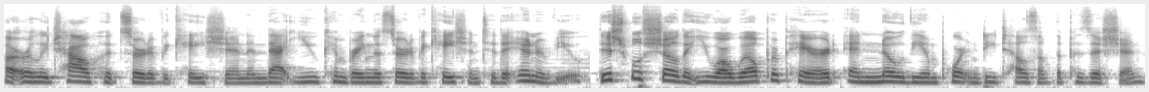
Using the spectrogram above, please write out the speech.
an early childhood certification, and that you can bring the certification to the interview. This will show that you are well prepared and know the important details of the position.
